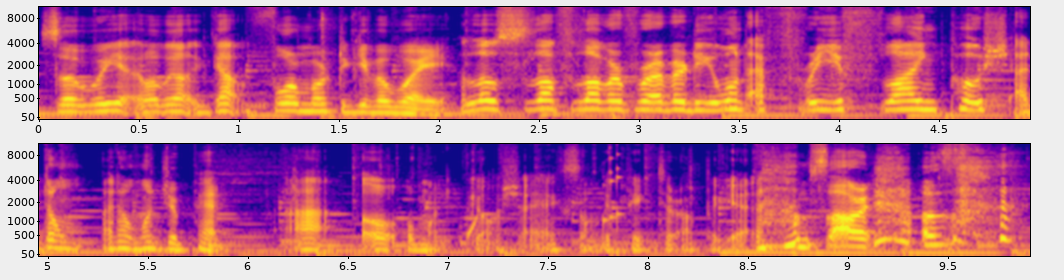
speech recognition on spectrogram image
So we, we got four more to give away. Hello, Sloth Lover Forever. Do you want a free flying potion? I don't... I don't want your pet. Uh, oh, oh my gosh. I accidentally picked her up again. I'm sorry. I'm sorry.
